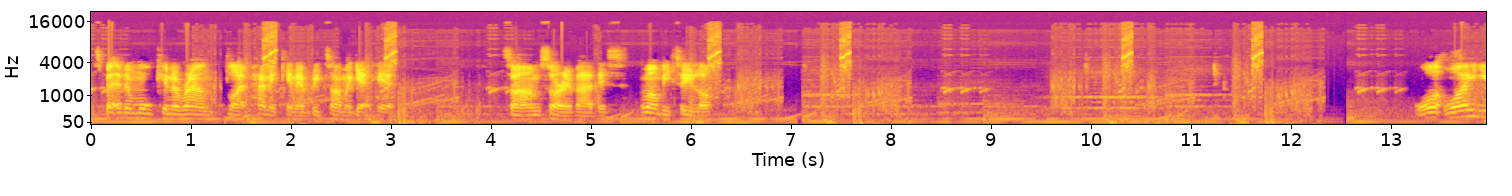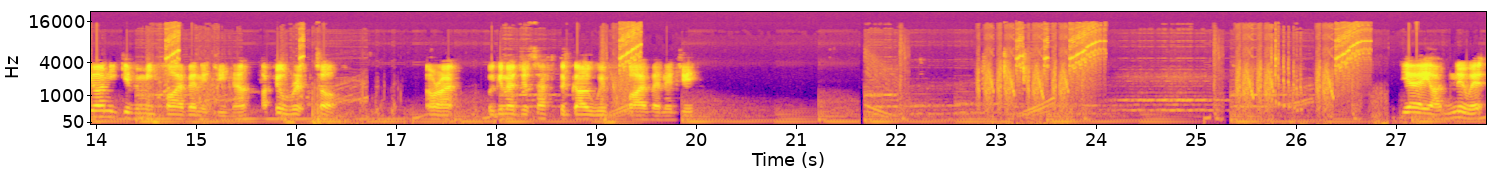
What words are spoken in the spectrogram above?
It's better than walking around, like, panicking every time I get here. So I'm sorry about this. It won't be too long. Why are you only giving me 5 energy now? I feel ripped off. Alright, we're gonna just have to go with 5 energy. Yay, I knew it.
